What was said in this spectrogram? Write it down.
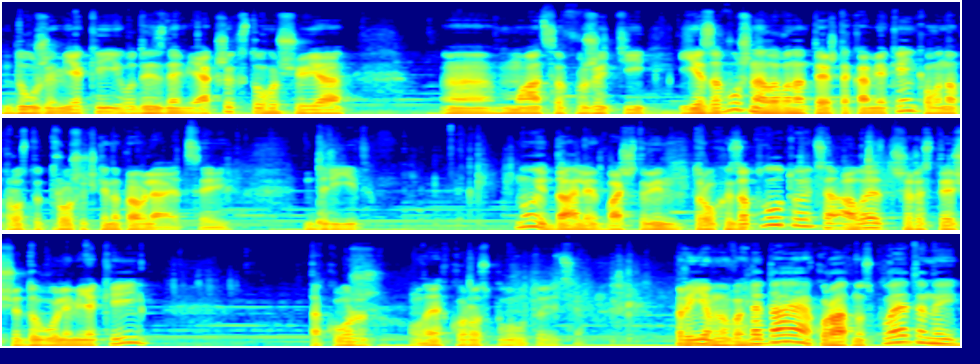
дуже м'який, один з найм'якших з того, що я е, мацав в житті. Є завушна, але вона теж така м'якенька, вона просто трошечки направляє цей дріт. Ну і далі, бачите, він трохи заплутується, але через те, що доволі м'який, також легко розплутується. Приємно виглядає, акуратно сплетений.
